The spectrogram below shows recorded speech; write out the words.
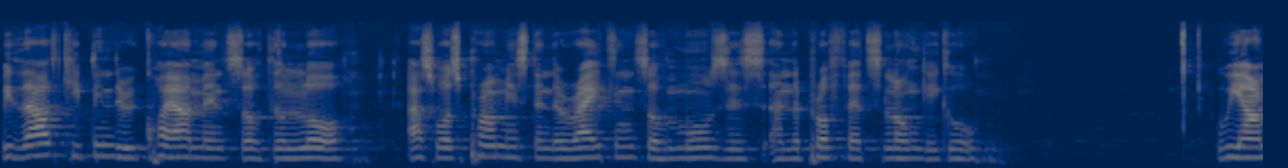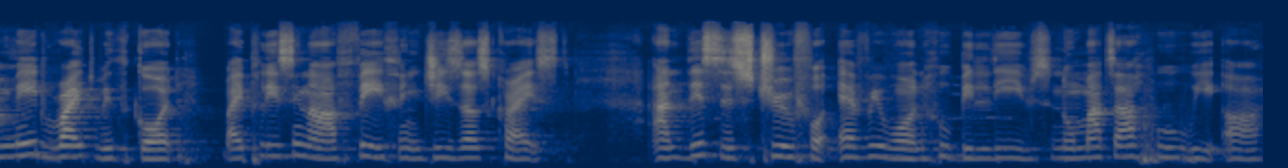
without keeping the requirements of the law as was promised in the writings of Moses and the prophets long ago. We are made right with God by placing our faith in Jesus Christ. And this is true for everyone who believes, no matter who we are.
